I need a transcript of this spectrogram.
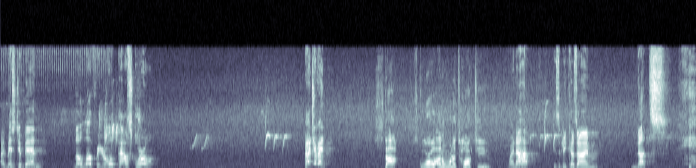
I missed you, Ben. No love for your old pal Squirrel? Benjamin! Stop! Squirrel, I don't want to talk to you. Why not? Is it because I'm nuts?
